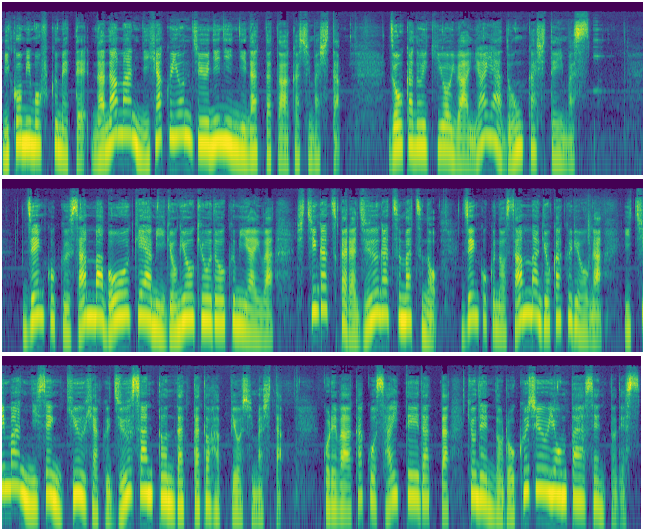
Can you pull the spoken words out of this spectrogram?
見込みも含めて7万242人になったと明かしました。増加の勢いはやや鈍化しています。全国サンマ棒受け網漁業協同組合は7月から10月末の全国のサンマ漁獲量が1万2913トンだったと発表しました。これは過去最低だった去年の64%です。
